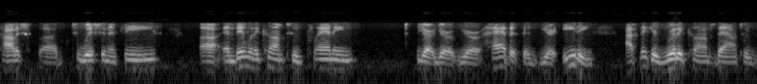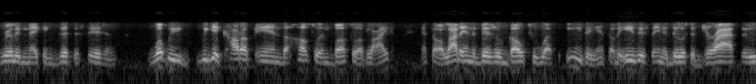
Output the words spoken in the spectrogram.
college uh, tuition and fees, uh, and then when it comes to planning your your your habits and your eating, I think it really comes down to really making good decisions. What we we get caught up in the hustle and bustle of life, and so a lot of individuals go to what's easy, and so the easiest thing to do is to drive through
